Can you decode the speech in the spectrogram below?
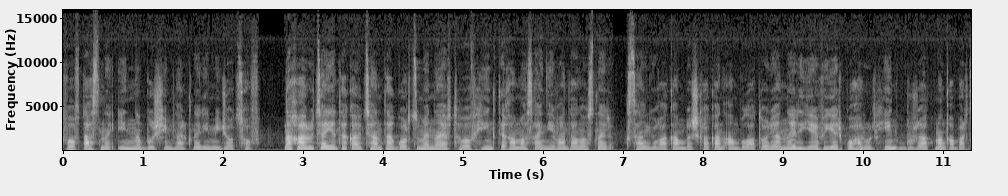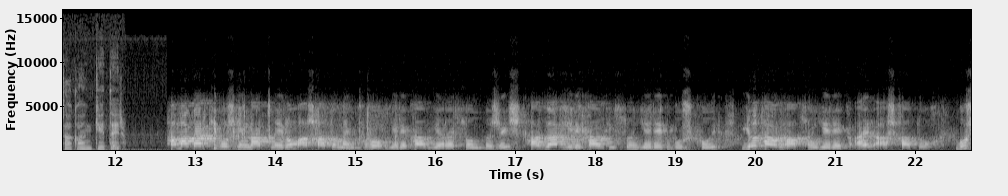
թվով 19 բուժ հիմնարկների միջոցով։ Նախարարության ենթակայության տակ գործում են նաև թվով 5 տեղամասային հիվանդանոցներ, 20 գյուղական բժշկական ամբուլատորիաներ եւ 205 բուժակ մանկաբարձական կետեր։ Համակ Համակարգի բուժ հիմնարկներում աշխատում են թվով 330 բժիշկ, 1353 բուժքույր, 763 այլ աշխատող։ Բուժ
